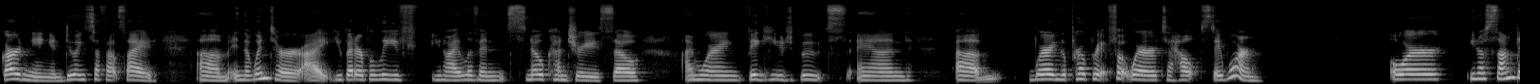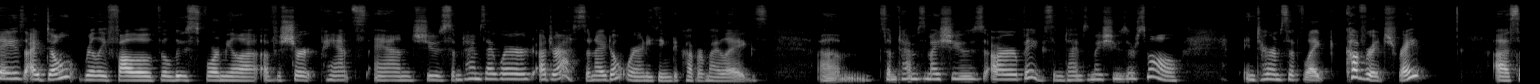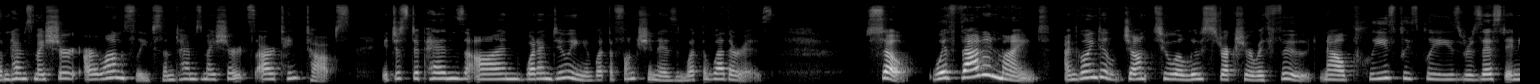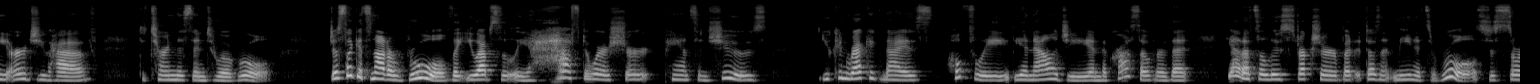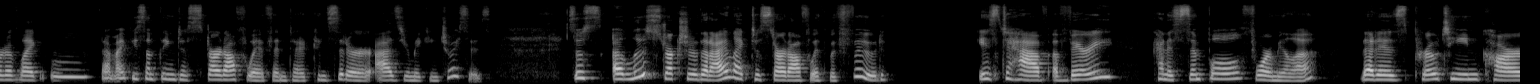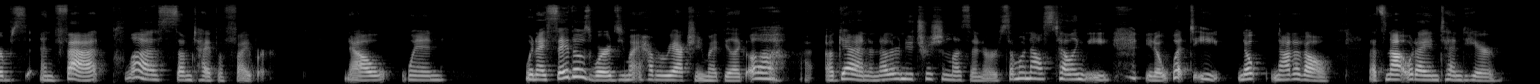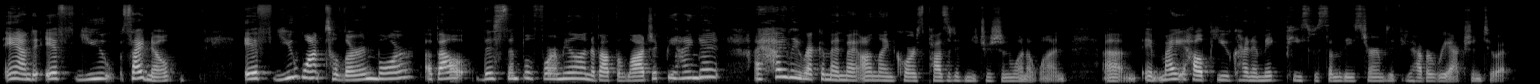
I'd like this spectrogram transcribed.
gardening and doing stuff outside. Um, in the winter, I you better believe, you know, I live in snow country, so I'm wearing big, huge boots and um, wearing appropriate footwear to help stay warm. Or you know, some days I don't really follow the loose formula of a shirt, pants, and shoes. Sometimes I wear a dress and I don't wear anything to cover my legs. Um, sometimes my shoes are big, sometimes my shoes are small in terms of like coverage, right? Uh, sometimes my shirt are long sleeves, sometimes my shirts are tank tops. It just depends on what I'm doing and what the function is and what the weather is. So, with that in mind, I'm going to jump to a loose structure with food. Now, please, please, please resist any urge you have to turn this into a rule. Just like it's not a rule that you absolutely have to wear a shirt, pants, and shoes, you can recognize, hopefully, the analogy and the crossover that, yeah, that's a loose structure, but it doesn't mean it's a rule. It's just sort of like, mm, that might be something to start off with and to consider as you're making choices. So, a loose structure that I like to start off with with food is to have a very kind of simple formula that is protein, carbs, and fat plus some type of fiber. Now, when when I say those words, you might have a reaction. You might be like, "Oh, again, another nutrition lesson," or someone else telling me, you know, what to eat. Nope, not at all. That's not what I intend here. And if you, side note, if you want to learn more about this simple formula and about the logic behind it, I highly recommend my online course, Positive Nutrition 101. Um, it might help you kind of make peace with some of these terms if you have a reaction to it.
